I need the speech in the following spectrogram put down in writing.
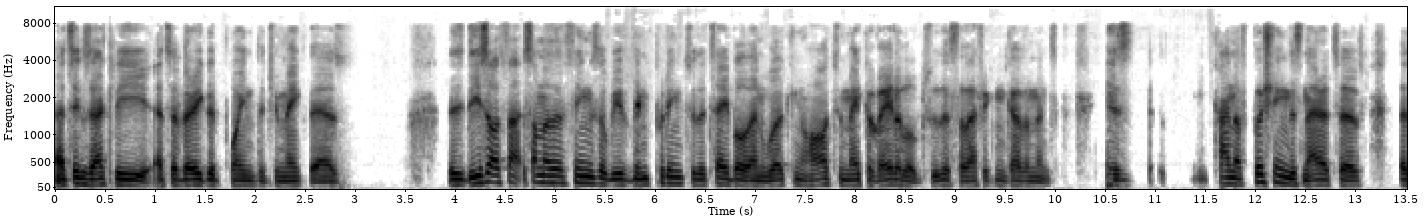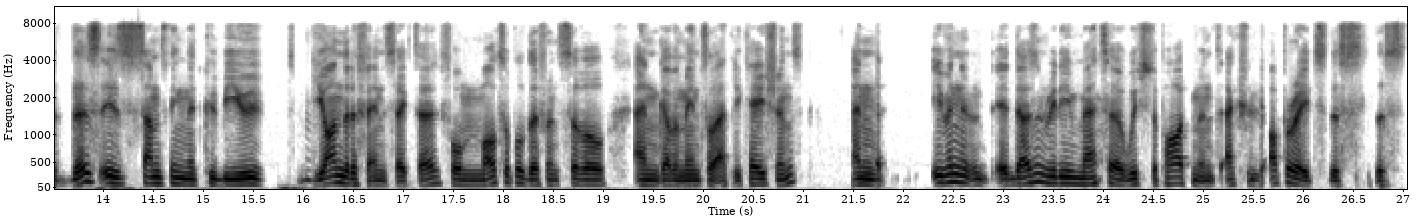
That's exactly, that's a very good point that you make there. These are th- some of the things that we've been putting to the table and working hard to make available to the South African government is kind of pushing this narrative that this is something that could be used beyond the defense sector for multiple different civil and governmental applications. And even it doesn't really matter which department actually operates this this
